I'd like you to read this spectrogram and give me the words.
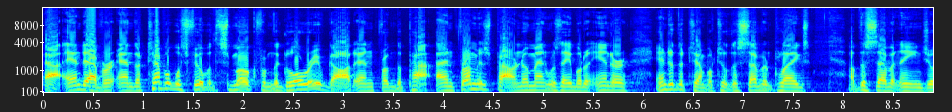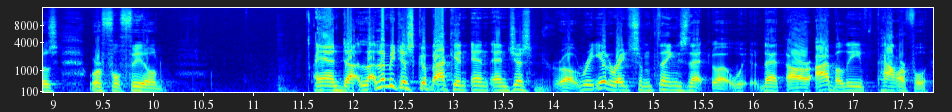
uh, and ever. And the temple was filled with smoke from the glory of God and from, the and from his power. No man was able to enter into the temple till the seven plagues of the seven angels were fulfilled. And uh, let me just go back and, and, and just uh, reiterate some things that, uh, that are, I believe, powerful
